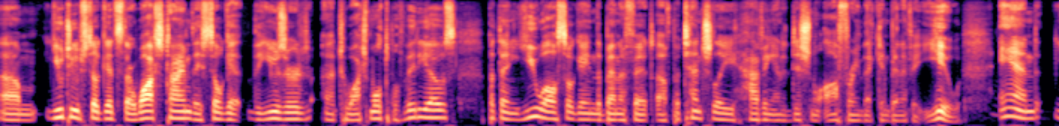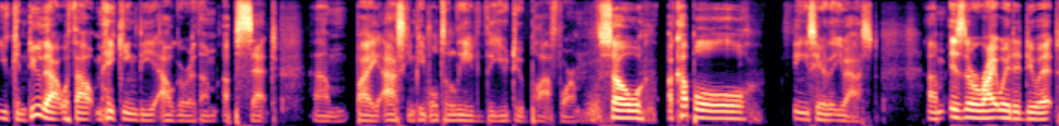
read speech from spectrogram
um, YouTube still gets their watch time. They still get the user uh, to watch multiple videos, but then you also gain the benefit of potentially having an additional offering that can benefit you. And you can do that without making the algorithm upset um, by asking people to leave the YouTube platform. So, a couple things here that you asked. Um, is there a right way to do it?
